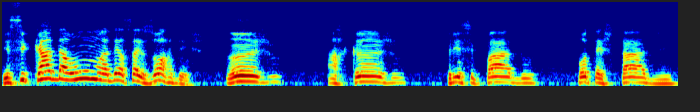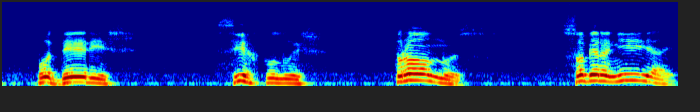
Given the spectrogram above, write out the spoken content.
E se cada uma dessas ordens, anjo, arcanjo, principado, potestade, poderes, círculos, tronos, soberanias,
